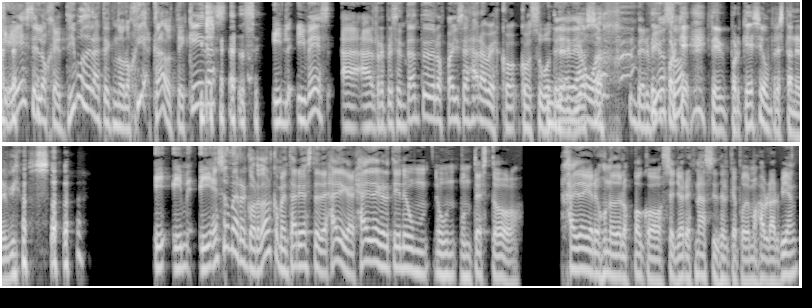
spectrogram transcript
que es el objetivo de la tecnología. Claro, te quedas y, ves al representante de los países árabes con, su botella de agua nervioso. ¿Por qué, ese hombre está nervioso? Y, eso me recordó el comentario este de Heidegger. Heidegger tiene un, un, texto. Heidegger es uno de los pocos señores nazis del que podemos hablar bien,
